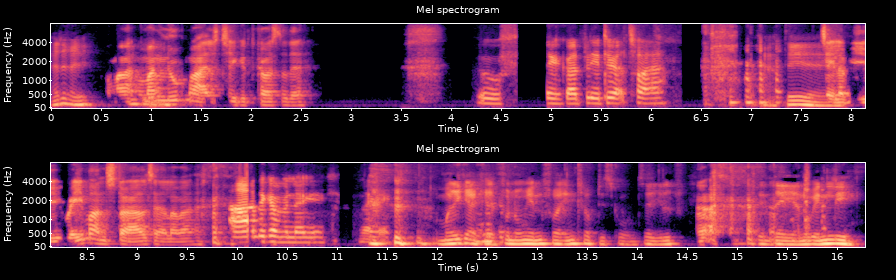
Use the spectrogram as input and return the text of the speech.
Er det rigtigt? Hvor mange, hvor mange Nook Miles ticket koster det? Uff, det kan godt blive dyrt, tror jeg. ja, det, Taler vi Raymond størrelse, eller hvad? ah, det kan vi nok ikke. Okay. Må ikke jeg kan få nogen inden for indklub discord til at hjælpe den dag, jeg nu endelig,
